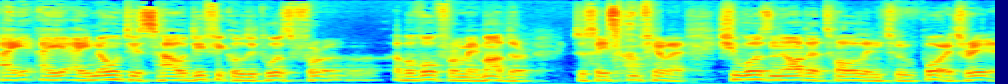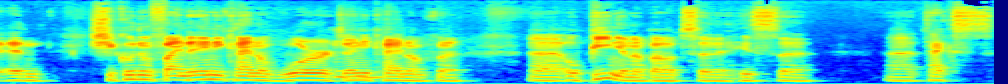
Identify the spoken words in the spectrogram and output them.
I, I I noticed how difficult it was for above all for my mother to say something about. It. She was not at all into poetry, and she couldn't find any kind of word, mm-hmm. any kind of uh, uh, opinion about uh, his uh, uh, text.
